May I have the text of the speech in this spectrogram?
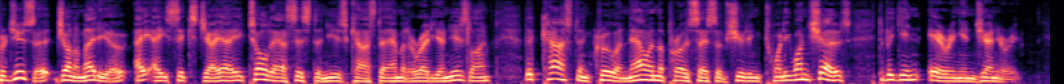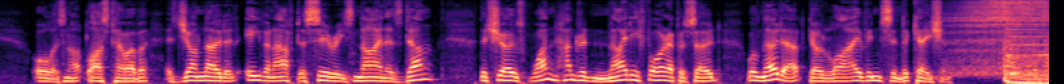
Producer John Amodeo, AA6JA, told our sister newscaster Amateur Radio Newsline that cast and crew are now in the process of shooting 21 shows to begin airing in January. All is not lost, however, as John noted, even after Series 9 is done, the show's 194 episode will no doubt go live in syndication.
